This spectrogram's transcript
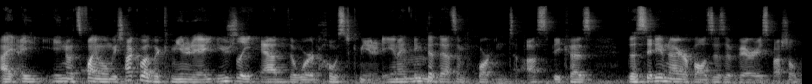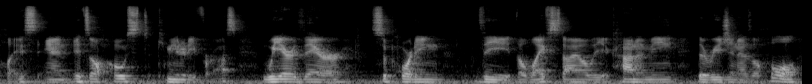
I, I, you know, it's funny when we talk about the community. I usually add the word host community, and I think that mm. that's important to us because the city of Niagara Falls is a very special place, and it's a host community for us. We are there supporting the the lifestyle, the economy, the region as a whole,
